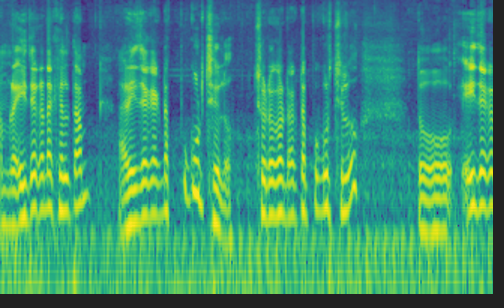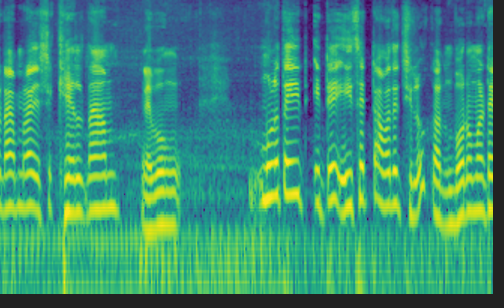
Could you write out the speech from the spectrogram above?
আমরা এই জায়গাটা খেলতাম, আর এই জায়গায় একটা পুকুর ছিল, ছোটোখাটো একটা পুকুর ছিল। তো এই জায়গাটা আমরা এসে খেলতাম, এবং মূলত এই এটা এই সেটটা আমাদের ছিল, কারণ বড় মাঠে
